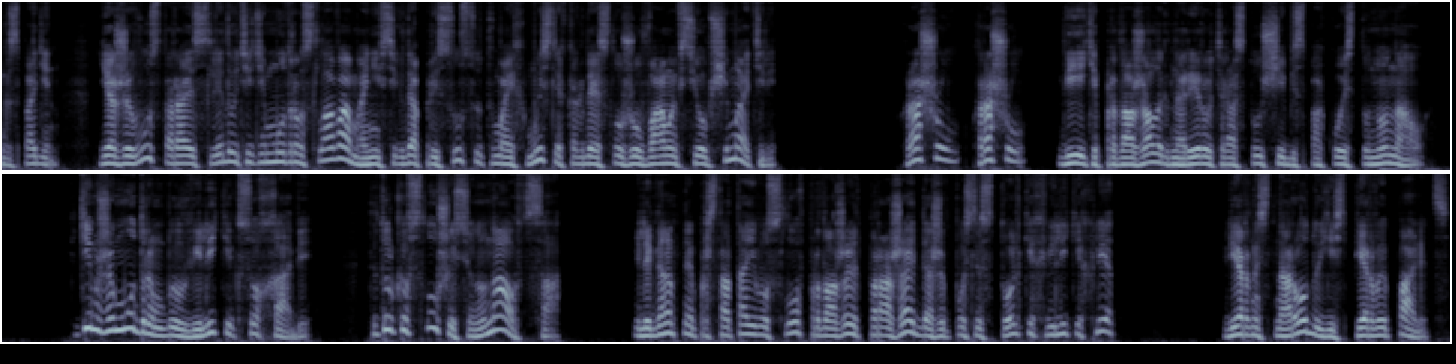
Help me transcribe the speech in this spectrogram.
господин. Я живу, стараясь следовать этим мудрым словам, они всегда присутствуют в моих мыслях, когда я служу вам и всеобщей матери. Хорошо, хорошо. Вейки продолжал игнорировать растущее беспокойство Нунао. Каким же мудрым был великий Ксохаби. Ты только вслушайся, Нунао, ца. Элегантная простота его слов продолжает поражать даже после стольких великих лет. Верность народу есть первый палец.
